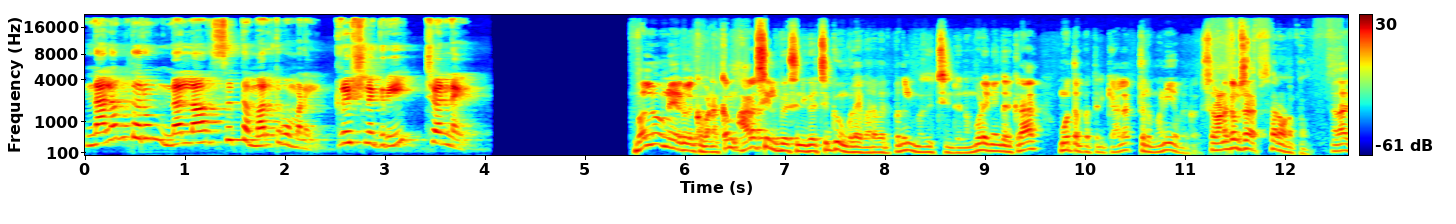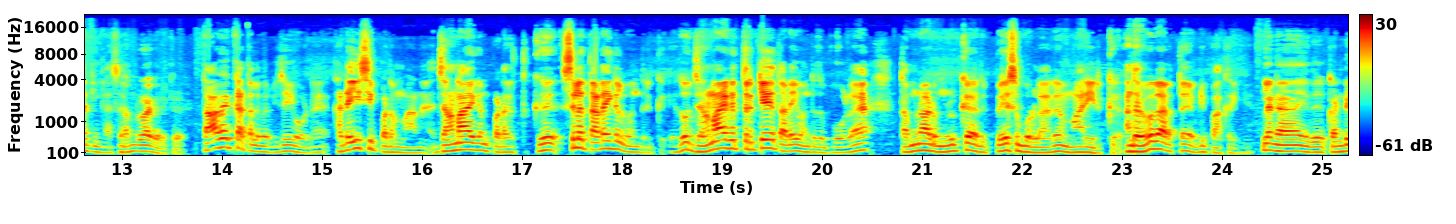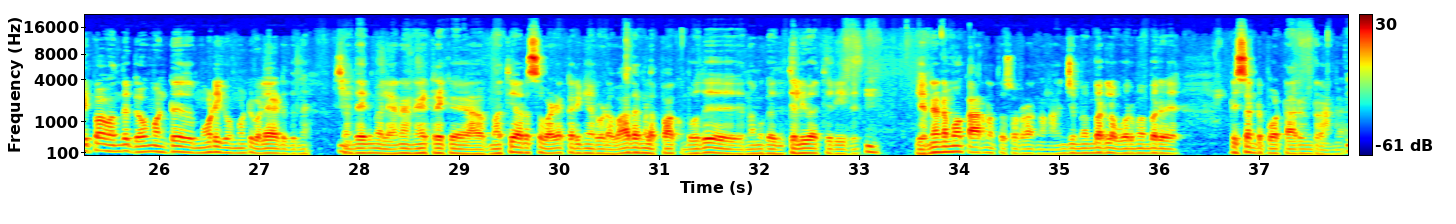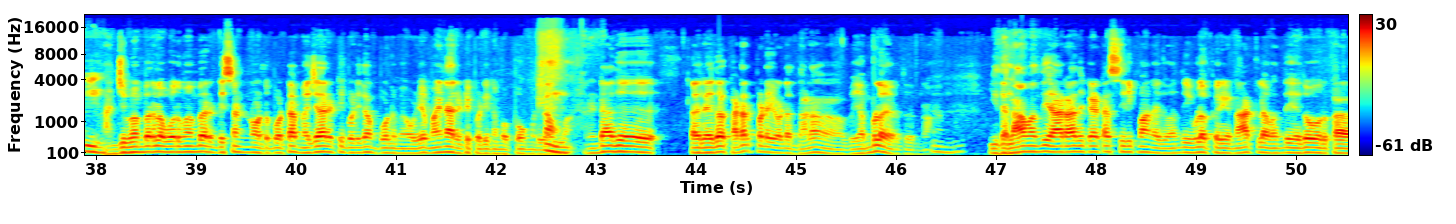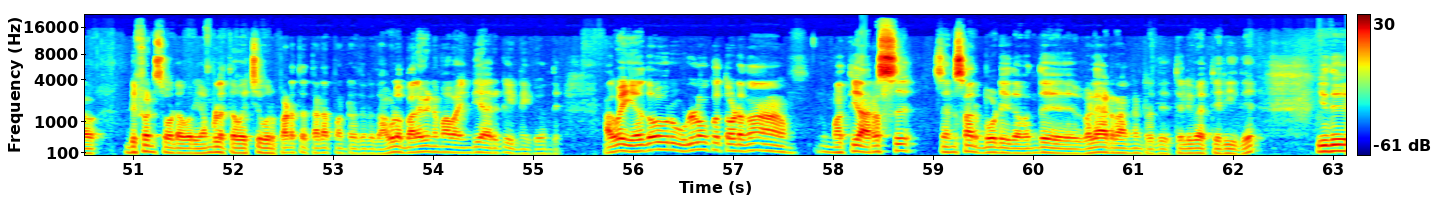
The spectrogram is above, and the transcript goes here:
நலம் தரும் நல்லார் சித்த மருத்துவமனை கிருஷ்ணகிரி சென்னை. வல்லுவம் நேயர்களுக்கு வணக்கம். அரசியல் பேசு நிகழ்ச்சிக்கு உங்களை வரவேற்பதில் மகிழ்ச்சி என்று நம்முடைய இணைந்திருக்கிறார் மூத்த பத்திரிகையாளர் திரு மணி அவர்கள். சார் வணக்கம் சார். சார் வணக்கம். நல்லா இருக்கீங்களா சார்? நன்றாக இருக்கிறேன். தாவேக்கா தலைவர் விஜயோட கடைசி படமான ஜனநாயகன் படத்துக்கு சில தடைகள் வந்திருக்கு. ஏதோ ஜனநாயகத்திற்கே தடை வந்தது போல தமிழ்நாடு முழுக்க அது பேசுபொருளாக மாறி இருக்கு அந்த விவகாரத்தை எப்படி பார்க்குறீங்க? இல்லைங்க இது கண்டிப்பாக வந்து கவர்மெண்ட்டு மோடி கவர்மெண்ட்டு விளையாடுதுங்க சந்தேகமே இல்லை. ஏன்னா நேற்றைக்கு மத்திய அரசு வழக்கறிஞரோட வாதங்களை பார்க்கும்போது நமக்கு அது தெளிவாக தெரியுது. என்னென்னமோ காரணத்தை சொல்கிறாங்க அஞ்சு மெம்பரில் ஒரு மெம்பர் டிசன்ட் போட்டாருன்றாங்க. அஞ்சு மெம்பரில் ஒரு மெம்பர் டிசன்ட் நோட்டு போட்டால் மெஜாரிட்டி படி தான் போகணுமே ஒழிய மைனாரிட்டி படி நம்ம போக முடியும் ரெண்டாவது அதில் ஏதோ கடற்படையோட தளம் எம்பளம் இருந்ததுன்னா. இதெல்லாம் வந்து யாராவது கேட்டால் சிரிப்பாங்க. இது வந்து இவ்வளோ பெரிய நாட்டில் வந்து ஏதோ ஒரு க டிஃபென்ஸோட ஒரு எம்பளத்தை வச்சு ஒரு படத்தை தடை பண்ணுறதுன்றது அவ்வளோ பலவீனமாக இந்தியா இருக்குது இன்றைக்கி வந்து. ஆகவே ஏதோ ஒரு உள்நோக்கத்தோட தான் மத்திய அரசு சென்சார் போர்டு இதை வந்து விளையாடுறாங்கன்றது தெளிவாக தெரியுது. இது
